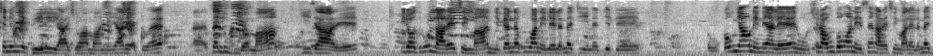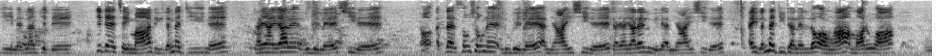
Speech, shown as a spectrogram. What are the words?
ချင်းနှမြစ်ဘေးတွေကရွာမှာနေရတဲ့အတွက်အဲအသက်လူပြီးတော့မှပြေးကြရတယ်။ပြီးတော့သူတို့လာတဲ့အချိန်မှာမြေကမ်းနှစ်ခုကနေလည်းလက်နက်ကြီးနဲ့ပစ်တယ်။ ဟိုကုန်းချောင်းအနေနဲ့ကလည်းဟိုရွှေတောင်ကုန်းကနေဆင်းလာတဲ့အချိန်မှာလည်းလက်နက်ကြီးနဲ့လှမ်းပစ်တယ်။ပစ်တဲ့အချိန်မှာဒီလက်နက်ကြီးနဲ့ဒဏ်ရာရတဲ့လူတွေလည်းရှိတယ်နော်အသက်ဆုံးရှုံးတဲ့လူတွေလည်းအများကြီးရှိတယ်ဒဏ်ရာရတဲ့လူတွေလည်းအများကြီးရှိတယ်အဲ့လက်နက်ကြီးတန်းနဲ့လော့အောင်ကအမားတို့ကဟို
